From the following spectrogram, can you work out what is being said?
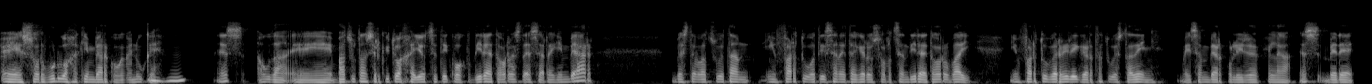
E, sorburua jakin beharko genuke. Mhm, ez? Hau da, e, batzutan zirkuitua jaiotzetikok dira eta horrez da ezer egin behar, beste batzuetan infartu bat izan eta gero sortzen dira eta hor bai, infartu berririk gertatu ez da din, ba izan beharko lirekela, ez? Bere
